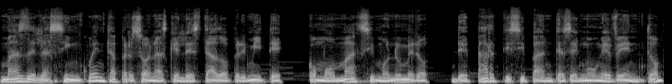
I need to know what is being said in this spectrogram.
más de las 50 personas que el Estado permite como máximo número de participantes en un evento,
